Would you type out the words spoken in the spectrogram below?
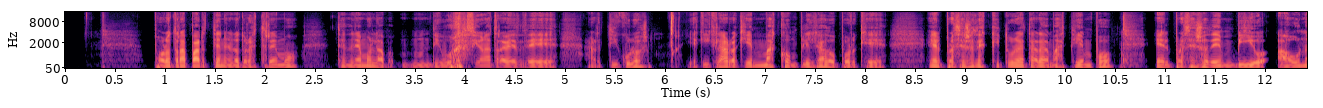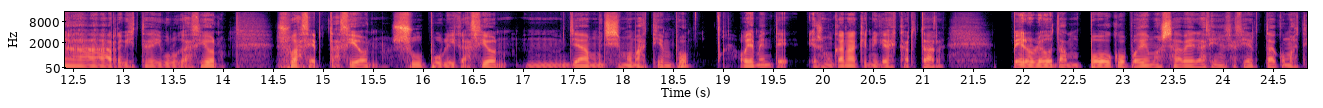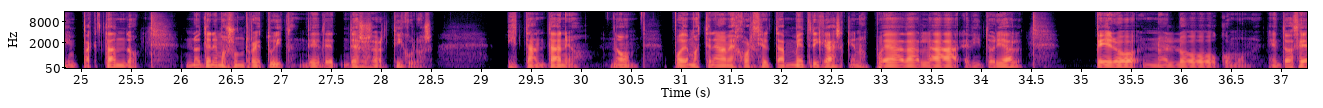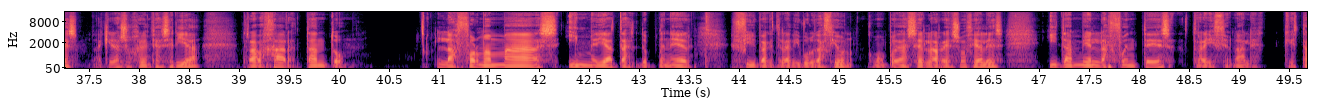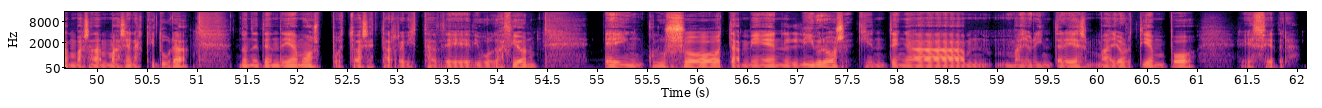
Por otra parte, en el otro extremo tendremos la mm, divulgación a través de artículos y aquí, claro, aquí es más complicado porque el proceso de escritura tarda más tiempo, el proceso de envío a una revista de divulgación, su aceptación, su publicación, mm, ya muchísimo más tiempo. Obviamente es un canal que no hay que descartar, pero luego tampoco podemos saber a ciencia cierta cómo está impactando. No tenemos un retweet de, esos artículos instantáneo, ¿no? Podemos tener a lo mejor ciertas métricas que nos pueda dar la editorial, pero no es lo común. Entonces, aquí la sugerencia sería trabajar tanto las formas más inmediatas de obtener feedback de la divulgación, como puedan ser las redes sociales, y también las fuentes tradicionales, que están basadas más en la escritura, donde tendríamos pues todas estas revistas de divulgación e incluso también libros, quien tenga mayor interés, mayor tiempo, etcétera.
